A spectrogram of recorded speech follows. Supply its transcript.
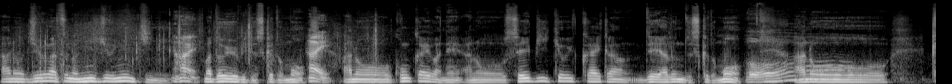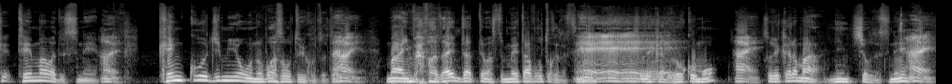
10月の22日に、はい、まあ、土曜日ですけども、はい、あの今回はねあの整備教育会館でやるんですけどもあのテーマはですね、はい、健康寿命を伸ばそうということで、はい、まあ今話題になってます。メタボとかですね、えー、それからロコモ、はい、それからまあ認知症ですね、はい、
